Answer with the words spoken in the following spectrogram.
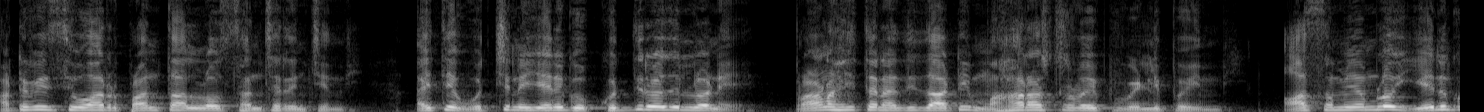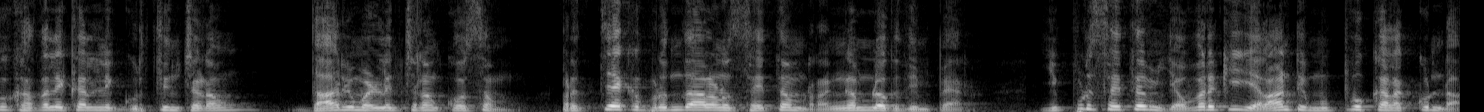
అటవీ శివారు ప్రాంతాల్లో సంచరించింది. అయితే వచ్చిన ఏనుగు కొద్ది రోజుల్లోనే ప్రాణహిత నది దాటి మహారాష్ట్ర వైపు వెళ్ళిపోయింది ఆ సమయంలో ఏనుగు కదలికల్ని గుర్తించడం దారి మళ్ళించడం కోసం ప్రత్యేక బృందాలను సైతం రంగంలోకి దింపారు. ఇప్పుడు సైతం ఎవరికీ ఎలాంటి ముప్పు కలగకుండా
